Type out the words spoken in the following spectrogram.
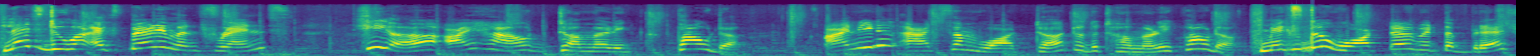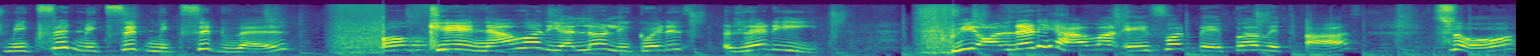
Let's do our experiment friends. Here I have turmeric powder. I need to add some water to the turmeric powder. Mix the water with the brush. Mix it, mix it, mix it well. Okay, now our yellow liquid is ready. We already have our A4 paper with us. So,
